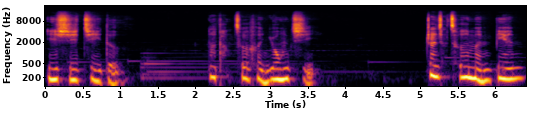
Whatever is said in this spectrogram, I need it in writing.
依稀记得那趟车很拥挤，站在车门边，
